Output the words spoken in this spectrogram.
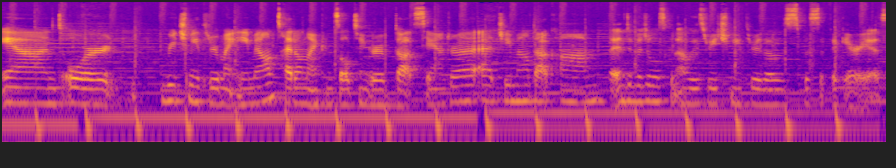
and or reach me through my email, title9consultinggroup.sandra at gmail.com. The individuals can always reach me through those specific areas.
